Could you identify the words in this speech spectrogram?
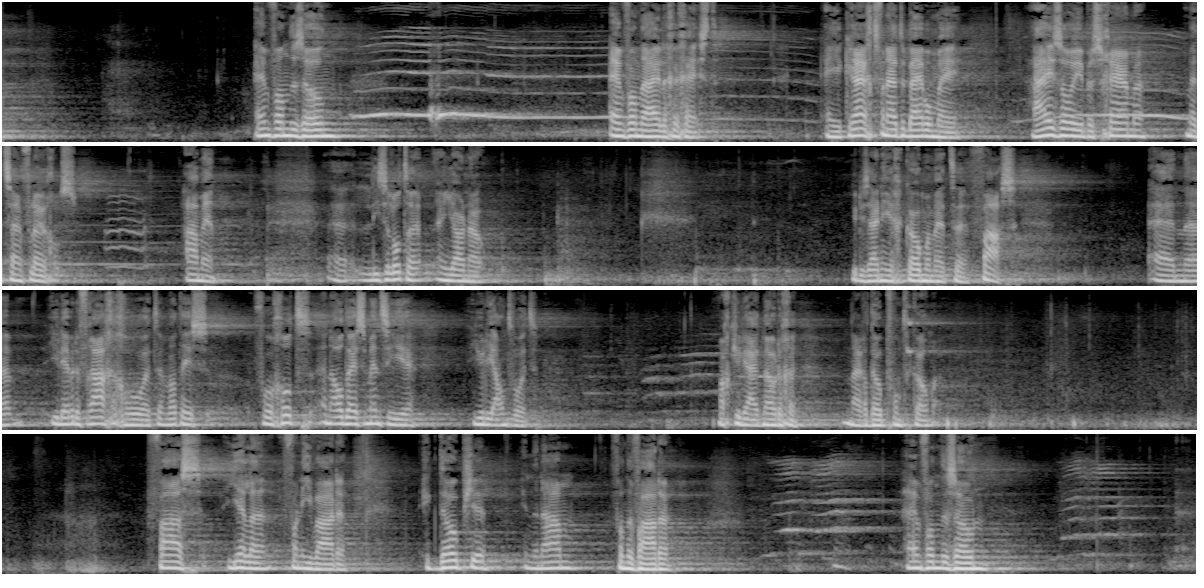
en van de Zoon en van de Heilige Geest. En je krijgt vanuit de Bijbel mee. Hij zal je beschermen met zijn vleugels. Amen. Uh, Lieselotte en Jarno. Jullie zijn hier gekomen met uh, Vaas. En uh, jullie hebben de vragen gehoord. En wat is voor God en al deze mensen hier jullie antwoord? Mag ik jullie uitnodigen naar het doopvond te komen? Vaas Jelle van Iwaarde. Ik doop je in de naam van de Vader en van de Zoon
